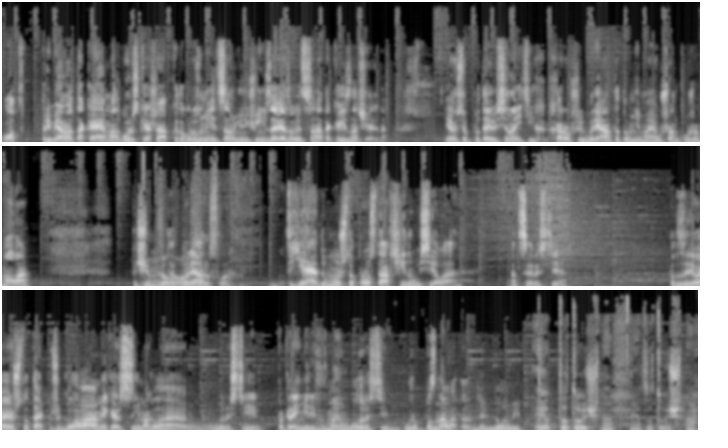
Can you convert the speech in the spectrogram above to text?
вот примерно такая монгольская шапка, только, разумеется, у нее ничего не завязывается, она такая изначально. Я все пытаюсь найти хороший вариант, а то мне моя ушанка уже мала. Почему-то. Я думаю, что просто овчина усела от сырости. Подозреваю, что так. Что голова, мне кажется, не могла вырасти, по крайней мере, в моем возрасте, уже поздновато для головы. Это точно, это точно.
